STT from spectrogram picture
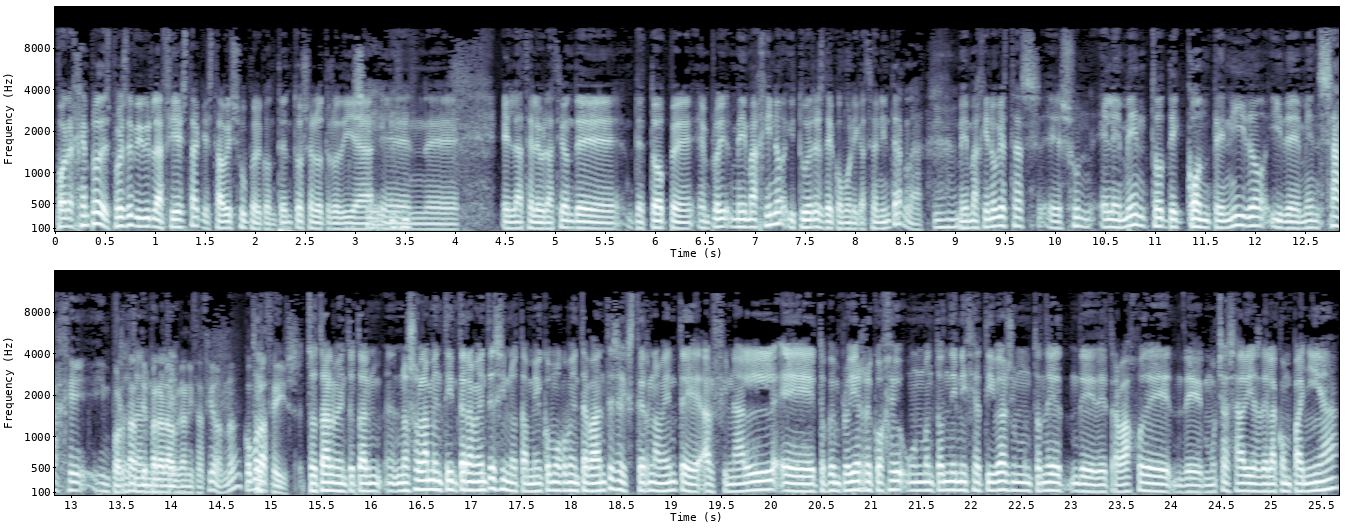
por ejemplo, después de vivir la fiesta, que estabais súper contentos el otro día sí. en, eh, en, la celebración de, de Top Employer, me imagino, y tú eres de comunicación interna, uh -huh. me imagino que estás es un elemento de contenido y de mensaje importante totalmente. para la organización, ¿no? ¿Cómo to lo hacéis? Totalmente, total, no solamente internamente, sino también, como comentaba antes, externamente. Al final, eh, Top Employer recoge un montón de iniciativas y un montón de, de, de trabajo de, de, muchas áreas de la compañía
